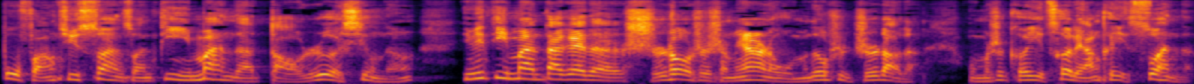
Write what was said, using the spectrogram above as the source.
不妨去算算地幔的导热性能，因为地幔大概的石头是什么样的，我们都是知道的，我们是可以测量、可以算的。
